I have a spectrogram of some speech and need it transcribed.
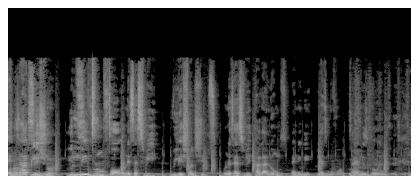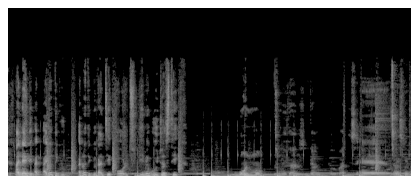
exactly you leave room for unnecessary relationships unnecessary tag-alongs anyway let's move on time is going and then the, I, I don't think we, i don't think we can take all today maybe we'll just take one more Mm, We can, we can go over this. uh, okay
